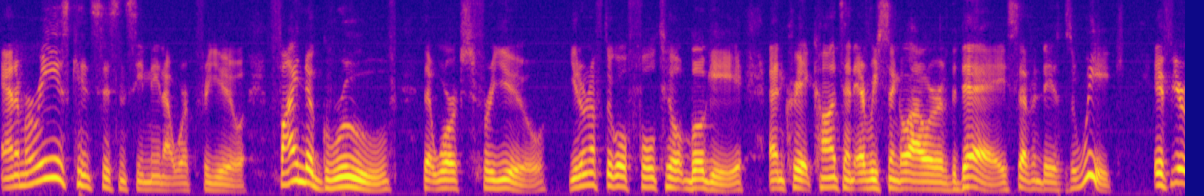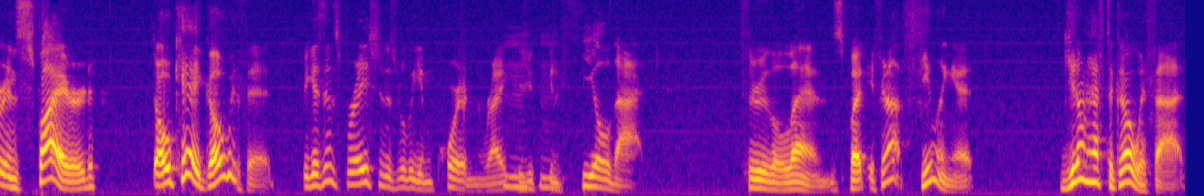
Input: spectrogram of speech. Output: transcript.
Anna Marie's consistency may not work for you. Find a groove that works for you. You don't have to go full tilt boogie and create content every single hour of the day, seven days a week. If you're inspired, okay, go with it because inspiration is really important, right? Because mm-hmm. you can feel that through the lens. But if you're not feeling it, you don't have to go with that.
